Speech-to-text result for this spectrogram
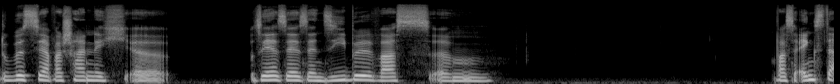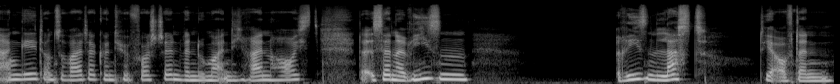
du bist ja wahrscheinlich äh, sehr, sehr sensibel, was, ähm, was Ängste angeht und so weiter, könnte ich mir vorstellen, wenn du mal in dich reinhorchst. Da ist ja eine riesen Riesenlast, die auf, dein,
